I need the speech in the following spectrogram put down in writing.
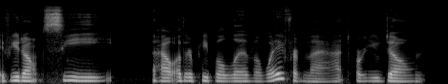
if you don't see how other people live away from that or you don't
